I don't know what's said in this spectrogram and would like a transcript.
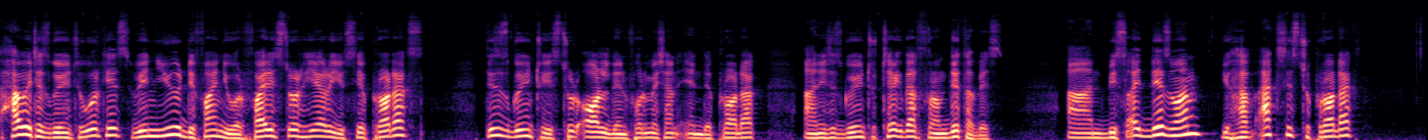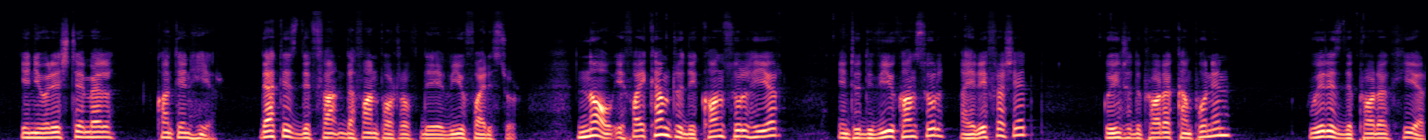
how it is going to work is when you define your firestore here you say products. This is going to store all the information in the product and it is going to take that from database. And beside this one you have access to product in your HTML content here. That is the fun, the fun part of the Vue Firestore now if I come to the console here into the Vue console I refresh it going to the product component. Where is the product here?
